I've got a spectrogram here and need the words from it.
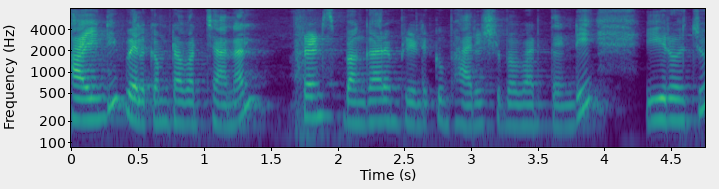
హాయ్ అండి welcome to our channel. Friends బంగారం ప్రియులకు భారీ శుభవార్త అండి. ఈరోజు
